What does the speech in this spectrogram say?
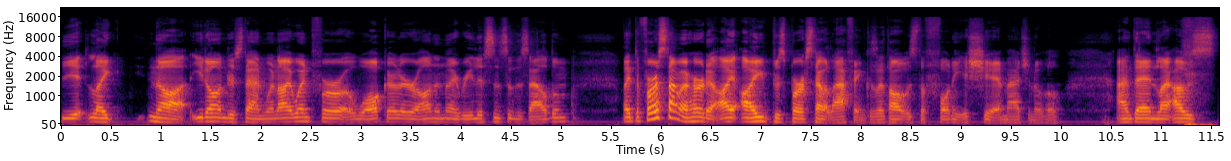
yeah, like nah, you don't understand. When I went for a walk earlier on, and I re-listened to this album, like the first time I heard it, I I just burst out laughing because I thought it was the funniest shit imaginable. And then like I was,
